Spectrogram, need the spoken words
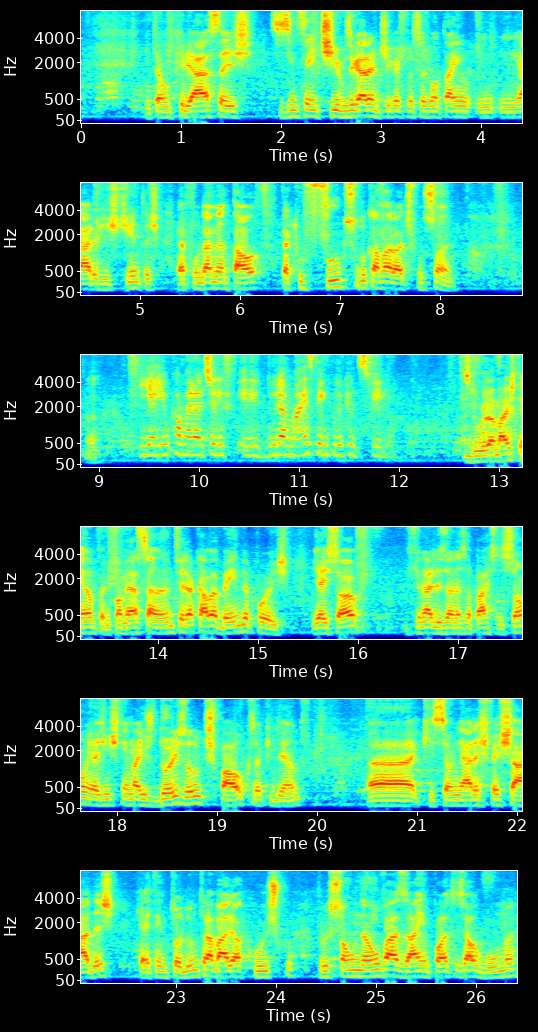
Então, criar essas, esses incentivos e garantir que as pessoas vão estar em, em- em áreas distintas é fundamental para que o fluxo do camarote funcione. E aí o camarote, ele, ele dura mais tempo do que o desfile? Dura mais tempo, ele começa antes e ele acaba bem depois. E aí, só finalizando essa parte do som, e a gente tem mais dois outros palcos aqui dentro, ah, que são em áreas fechadas, que aí tem todo um trabalho acústico para o som não vazar em hipótese alguma.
